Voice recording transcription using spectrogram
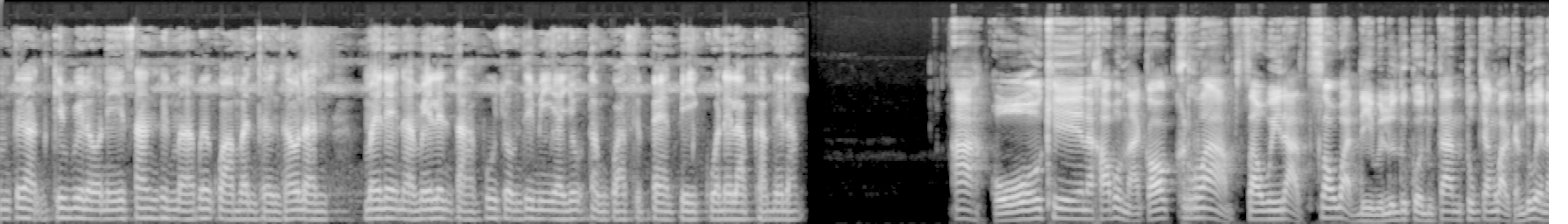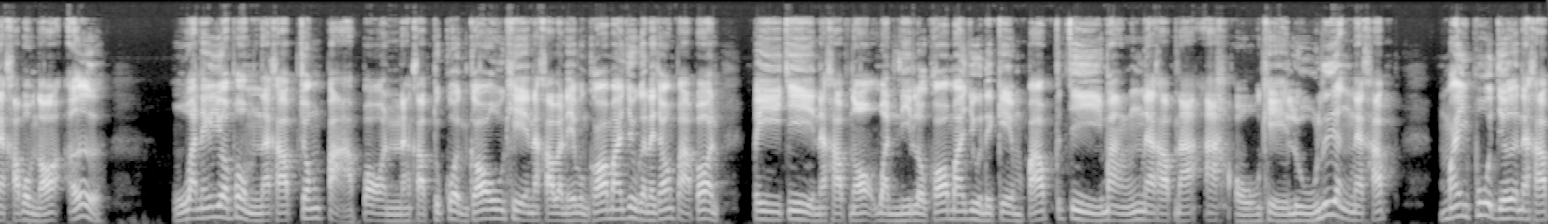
คำเตือน คลิปวิดีโอนี้สร้างขึ้นมาเพื่อความบันเทิงเท่านั้น ไม่แนะนำให้เล่นตามผู้ชมที่มีอายุต่ำกว่า 18 ปีควรได้รับคำแนะนำอะโอเคนะครับผมนะก็กราบสวีดัสสวัสดีวัยรุ่นทุกคนทุกท่านทุกจังหวัดกันด้วยนะครับผมเนาะเออ วันนี้ก็อยู่กับผมนะครับจ้องป่าปอนนะครับ ทุกคนก็โอเคนะครับวันนี้ผมก็มาอยู่กันในจ้องป่าปอนปีจีนะครับเนาะวันนี้เราก็มาอยู่ในเกมปั๊บจีมังนะครับนะอะโอเค รู้เรื่องนะครับ ไม่พูดเยอะนะครับ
